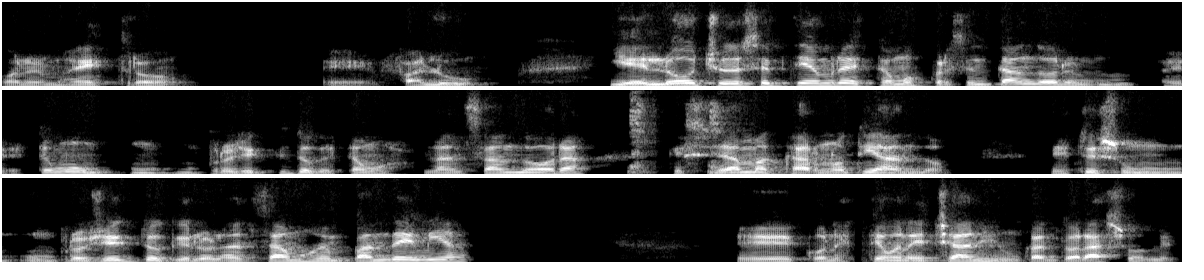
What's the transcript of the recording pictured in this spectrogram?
con el maestro eh, Falú. Y el 8 de septiembre estamos presentando eh, un, un- proyectito que estamos lanzando ahora que se llama Carnoteando. Este es un, proyecto que lo lanzamos en pandemia eh, con Esteban Echani, un cantorazo de,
